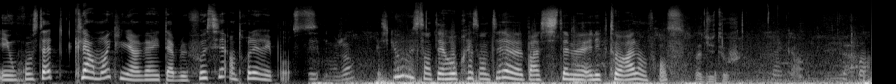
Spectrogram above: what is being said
Et on constate clairement qu'il y a un véritable fossé entre les réponses. Bonjour. Est-ce que vous vous sentez représenté euh, par le système électoral en France? Pas du tout. D'accord. Pourquoi?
